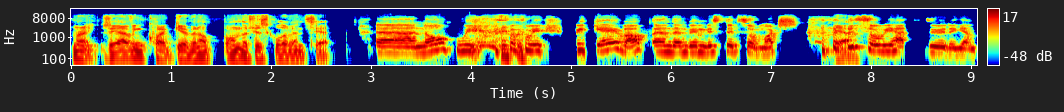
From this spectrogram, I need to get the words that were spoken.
Right. So you haven't quite given up on the physical events yet. Uh, no, we we we gave up and then we missed it so much, yeah. so we had to do it again.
